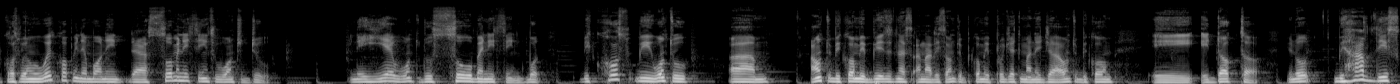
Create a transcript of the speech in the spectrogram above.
Because when we wake up in the morning, there are so many things we want to do. In a year, we want to do so many things. But because we want to, um, I want to become a business analyst, I want to become a project manager, I want to become a, a doctor. You know, we have this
